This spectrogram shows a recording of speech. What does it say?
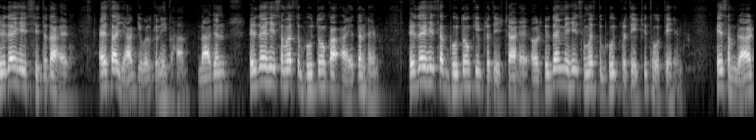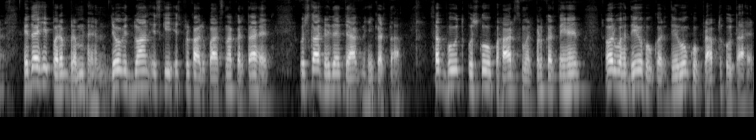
हृदय ही स्थितता है, ऐसा याज्ञवल्क ने कहा। राजन, हृदय ही समस्त भूतों का आयतन है। हृदय ही सब भूतों की प्रतिष्ठा है और हृदय में ही समस्त भूत प्रतिष्ठित होते हैं। हे सम्राट, हृदय ही पर ब्रह्म है। जो विद्वान इसकी इस प्रकार उपासना करता है, उसका हृदय त्याग नहीं करता। सब भूत उसको उपहार समर्पण करते हैं। और वह देव होकर देवों को प्राप्त होता है।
